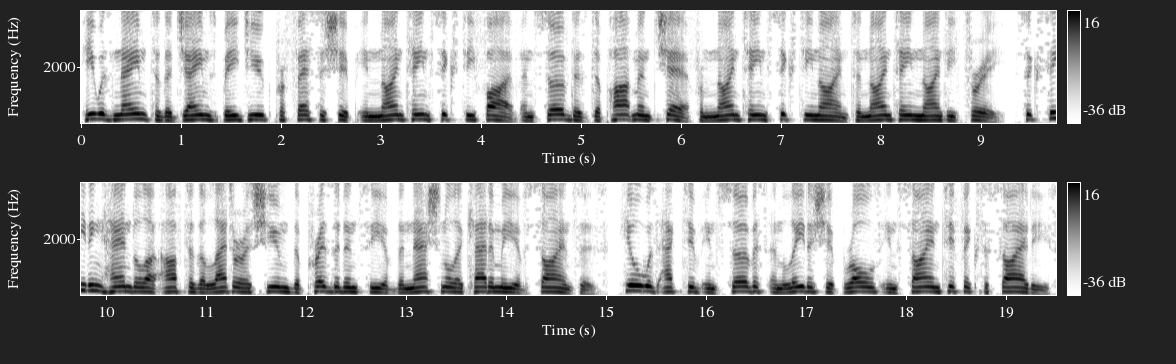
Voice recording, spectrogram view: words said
He was named to the James B. Duke Professorship in 1965 and served as department chair from 1969 to 1993, succeeding Handler after the latter assumed the presidency of the National Academy of Sciences. Hill was active in service and leadership roles in scientific societies,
